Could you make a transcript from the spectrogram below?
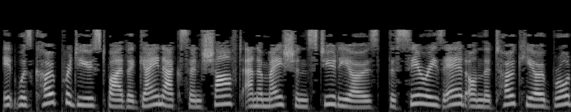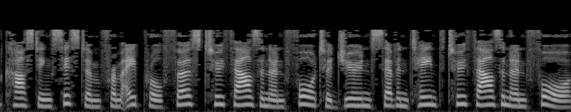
It was co-produced by the Gainax and Shaft Animation Studios. The series aired on the Tokyo Broadcasting System from April 1, 2004 to June 17, 2004,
